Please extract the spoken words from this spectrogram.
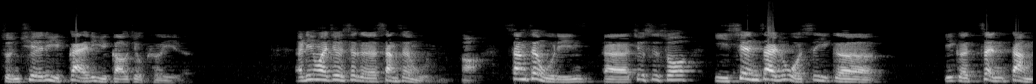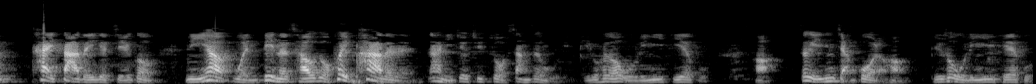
准确率概率高就可以了。啊，另外就是这个上证五零。啊，上证五零，呃，就是说以现在如果是一个一个震荡太大的一个结构，你要稳定的操作，会怕的人，那你就去做上证五零，比如说五零 ETF 啊，这个已经讲过了哈，比如说五零 ETF，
